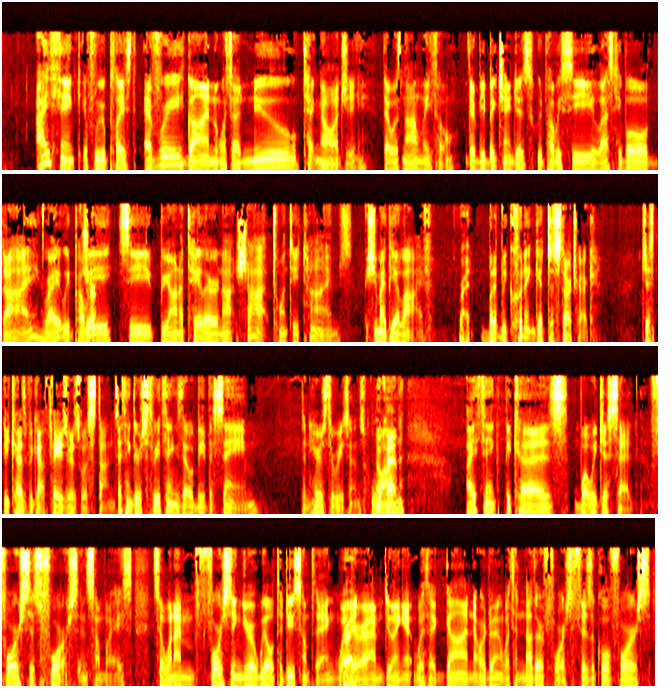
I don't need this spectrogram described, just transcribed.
I think if we replaced every gun with a new technology that was non-lethal, there'd be big changes. We'd probably see less people die, right? We'd probably see Breonna Taylor not shot 20 times. She might be alive, Right. but we couldn't get to Star Trek just because we got phasers with stuns. I think there's three things that would be the same, and here's the reasons. One, I think because what we just said, force is force in some ways. So when I'm forcing your will to do something, whether I'm doing it with a gun or doing it with another force, physical force,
